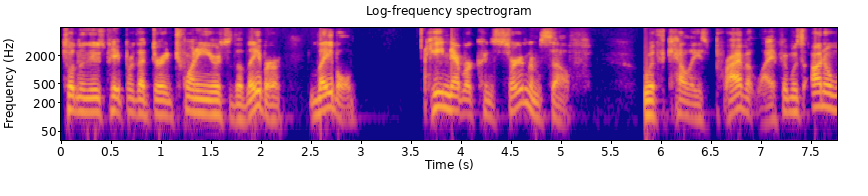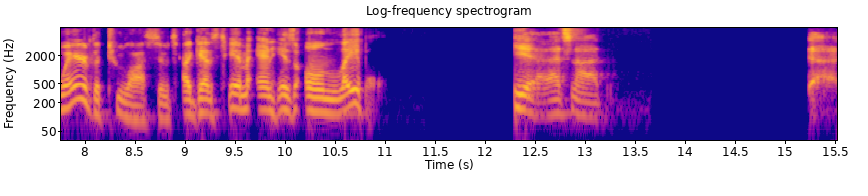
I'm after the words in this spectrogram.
told the newspaper that during 20 years of the labor label, he never concerned himself with Kelly's private life and was unaware of the two lawsuits against him and his own label. Yeah, that's not. Uh,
